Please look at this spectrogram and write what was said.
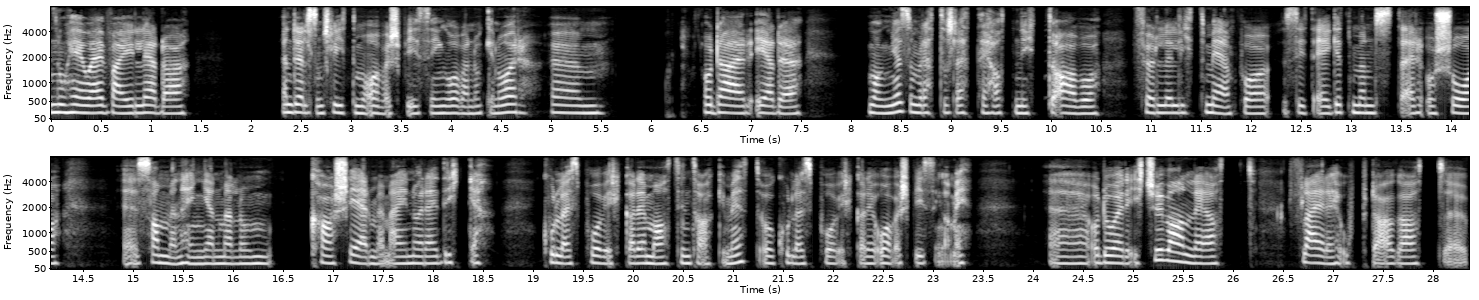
nå har jo jeg veileda en del som sliter med overspising over noen år. Um, og der er det mange som rett og slett har hatt nytte av å følge litt med på sitt eget mønster og se eh, sammenhengen mellom hva skjer med meg når jeg drikker. Hvordan påvirker det matinntaket mitt, og hvordan påvirker det overspisinga mi. Eh, og da er det ikke uvanlig at flere har oppdaga at eh,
